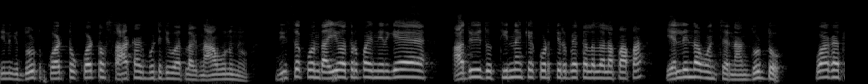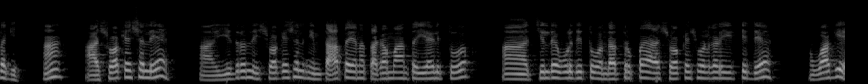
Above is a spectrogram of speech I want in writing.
ನಿನಗೆ ದುಡ್ಡು ಕೊಟ್ಟು ಕೊಟ್ಟು ಸಾಕಾಗ್ಬಿಟ್ಟಿದೀವಿ ಅತ್ಲಾಗ ನಾವು ದಿಸಕ್ಕೊಂದ್ ಒಂದ್ ಐವತ್ತು ರೂಪಾಯಿ ನಿನಗೆ ಅದು ಇದು ತಿನ್ನಕ್ಕೆ ಕೊಡ್ತಿರ್ಬೇಕಲ್ಲ ಪಾಪ. ಎಲ್ಲಿಂದ ಒಂಚೆ ನಾನ್ ದುಡ್ಡು? ಹೋಗತ್ಲಾಗಿ ಹಾ ಆ ಶೋಕೇಶಲ್ಲಿ ಇದ್ರಲ್ಲಿ ಶೋಕೇಶಲ್ಲಿ ನಿಮ್ ತಾತ ಏನೋ ತಗಮ್ಮ ಅಂತ ಹೇಳಿತ್ತು. ಚಿಲ್ಲರೆ ಉಳಿದಿತ್ತು ಒಂದ್ ಹತ್ತು ರೂಪಾಯಿ ಆ ಶೋಕೇಶ್ ಒಳಗಡೆ ಇಟ್ಟಿದ್ದೆ. ಹೋಗಿ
